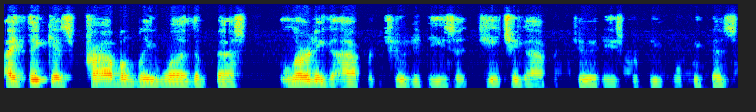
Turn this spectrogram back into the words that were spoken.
I think it's probably one of the best learning opportunities and teaching opportunities for people because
